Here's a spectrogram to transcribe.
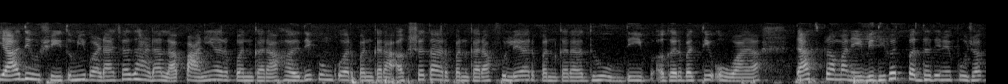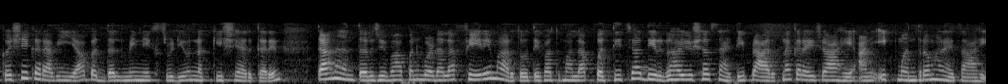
या दिवशी तुम्ही वडाच्या झाडाला पाणी अर्पण करा, हळदी कुंकू अर्पण करा, अक्षता अर्पण करा, फुले अर्पण करा, धूप, दीप, अगरबत्ती ओवाळा. त्याचप्रमाणे विधिवत पद्धतीने पूजा कशी करावी याबद्दल मी नेक्स्ट व्हिडिओ नक्की शेअर करेन. त्यानंतर जेव्हा आपण वडाला फेरे मारतो तेव्हा तुम्हाला पतीच्या दीर्घायुष्यासाठी प्रार्थना करायची आहे आणि एक मंत्र म्हणायचा आहे.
